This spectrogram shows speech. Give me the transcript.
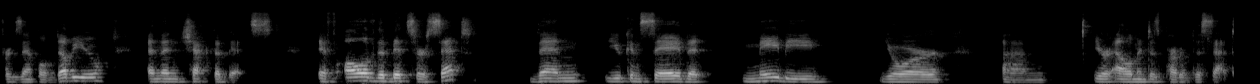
for example, w, and then check the bits. If all of the bits are set, then you can say that maybe your, um, your element is part of the set.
